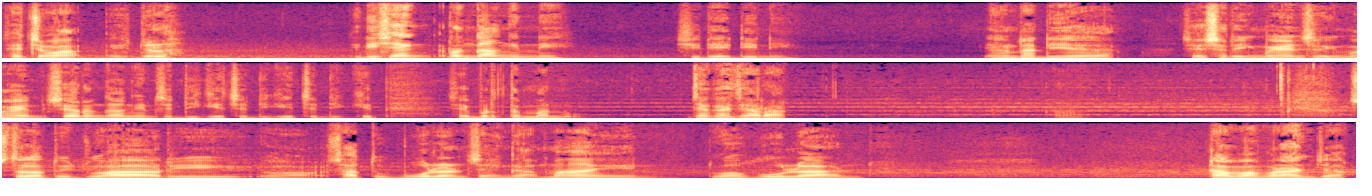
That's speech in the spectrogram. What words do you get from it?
Saya cuma eh, udahlah. Jadi saya renggangin nih si Dedi nih. Yang tadi ya saya sering main sering main saya renggangin sedikit sedikit sedikit. Saya berteman jaga jarak setelah tujuh hari satu bulan saya nggak main dua bulan. Tambah meranjak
